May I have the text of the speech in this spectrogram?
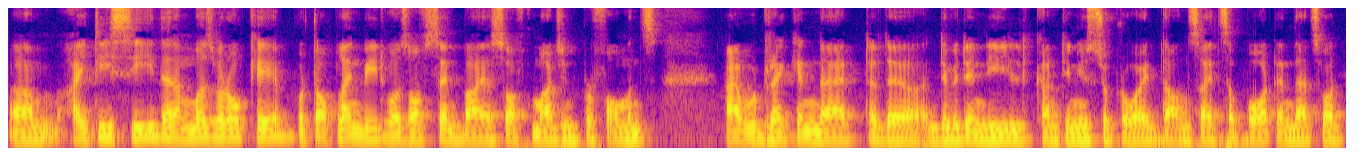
Um, ITC, the numbers were okay, but top line beat was offset by a soft margin performance. I would reckon that the dividend yield continues to provide downside support, and that's what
